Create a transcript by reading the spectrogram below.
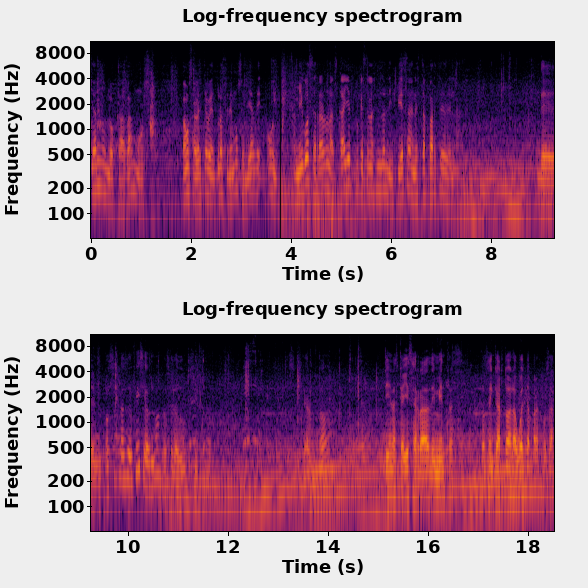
ya nos lo acabamos. Vamos a ver qué aventuras tenemos el día de hoy. Amigos, cerraron las calles porque están haciendo limpieza en esta parte de la de pues, los edificios, ¿no? Los adultos y todo. Entonces todo. Tienen las calles cerradas de mientras. Entonces hay que dar toda la vuelta para cruzar.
